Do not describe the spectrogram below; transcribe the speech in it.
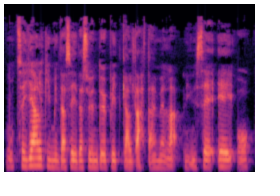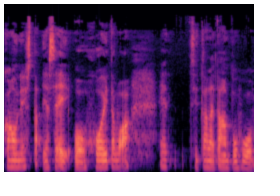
Mutta se jälki, mitä siitä syntyy pitkällä tähtäimellä, niin se ei ole kaunista ja se ei ole hoitavaa. Sitten aletaan puhua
